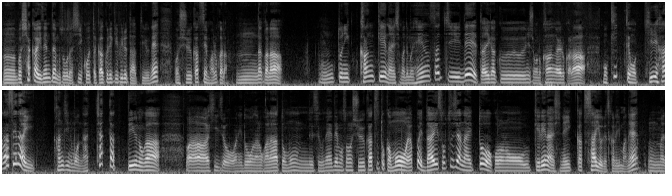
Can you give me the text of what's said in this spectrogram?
うん、社会全体もそうだし、こういった学歴フィルターっていうね、もう就活生もあるから。うん、だから、本当に関係ないし、まあでも偏差値で大学入試のこと考えるから、もう切っても切り離せない感じにもうなっちゃったっていうのが、まあ、非常にどうなのかなと思うんですよね。でもその就活とかも、やっぱり大卒じゃないと、この、受けれないしね、一括採用ですから今ね。うん、まあ、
